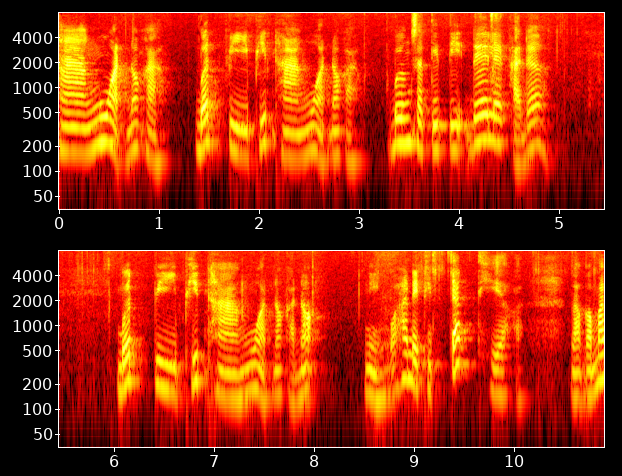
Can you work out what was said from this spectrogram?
หางวดเนาะค่ะ เบิดปีพิษหางวดเนาะค่ะ เบิ่งสถิติได้เลยค่ะเด้อ เบิดปีพิษหางวดเนาะค่ะเนาะ นี่ว่าให้ได้ผิดจักเทียค่ะแล้วก็มา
